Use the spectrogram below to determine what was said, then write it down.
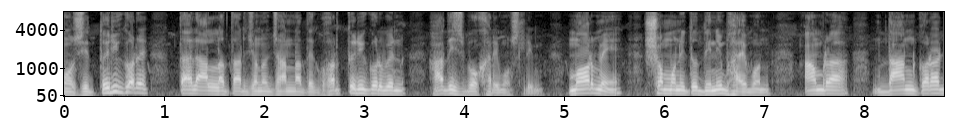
মসজিদ তৈরি করে, তাহলে আল্লাহ তার জন্য জান্নাতে ঘর তৈরি করবেন, হাদিস বোখারি, মুসলিম। মর্মে সম্মানিত দিনী ভাই বোন আমরা দান করার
